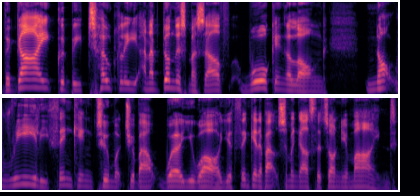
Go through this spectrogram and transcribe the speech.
The guy could be totally, and I've done this myself, walking along, not really thinking too much about where you are. You're thinking about something else that's on your mind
